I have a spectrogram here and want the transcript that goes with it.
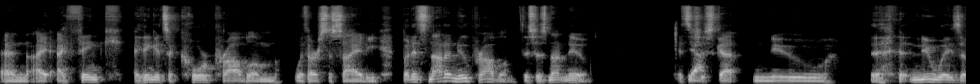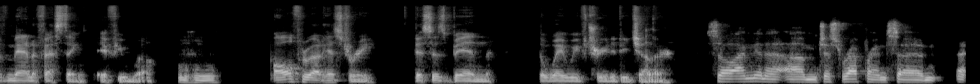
and I, I think I think it's a core problem with our society, but it's not a new problem. This is not new. It's yeah. just got new new ways of manifesting, if you will. Mm-hmm. All throughout history, this has been the way we've treated each other. So I'm going to um, just reference um, uh,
